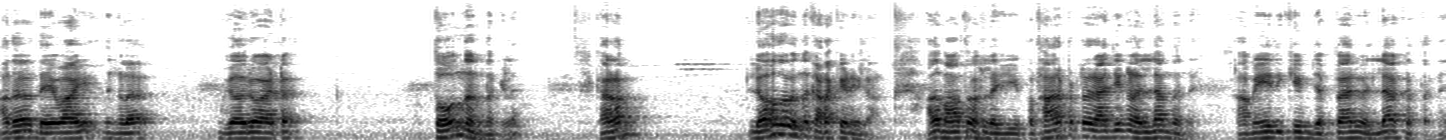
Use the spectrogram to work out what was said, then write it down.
അത് ദയവായി നിങ്ങൾ ഗൗരവമായിട്ട് തോന്നുന്നുണ്ടെങ്കിൽ കാരണം ലോകം ഇന്ന് കടക്കേണിയിലാണ്. അത് മാത്രമല്ല ഈ പ്രധാനപ്പെട്ട രാജ്യങ്ങളെല്ലാം തന്നെ അമേരിക്കയും ജപ്പാനും എല്ലാം ഒക്കെ തന്നെ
